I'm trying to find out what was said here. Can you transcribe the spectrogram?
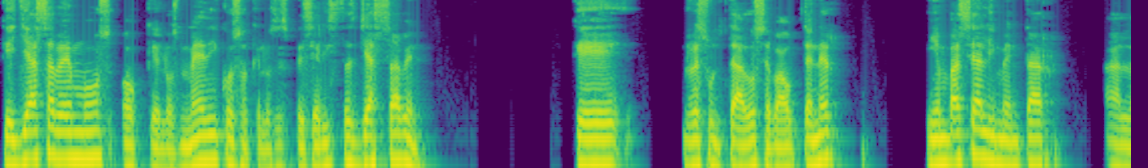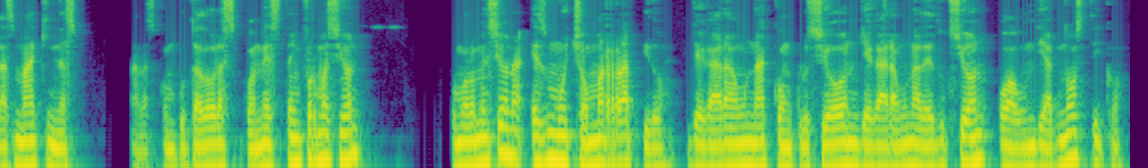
que ya sabemos o que los médicos o que los especialistas ya saben que resultado se va a obtener. Y en base a alimentar a las máquinas, a las computadoras con esta información, como lo menciona, es mucho más rápido llegar a una conclusión, llegar a una deducción o a un diagnóstico,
